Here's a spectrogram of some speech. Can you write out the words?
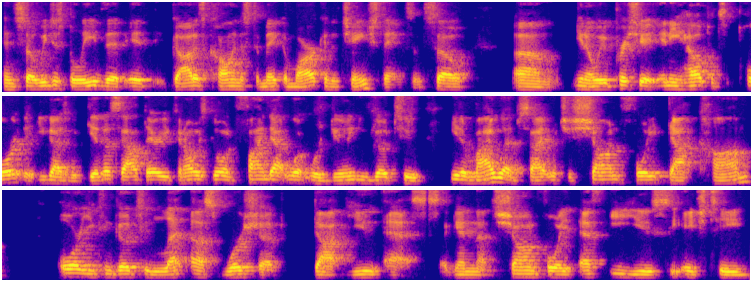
And so we just believe that it God is calling us to make a mark and to change things. And so um, you know, we appreciate any help and support that you guys would give us out there. You can always go and find out what we're doing. You go to either my website, which is seanfeucht.com, or you can go to Let Worship us. Again, that's Sean Feucht, F E U C H T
